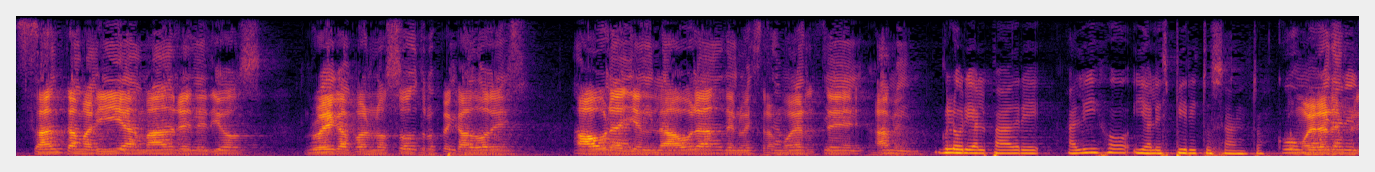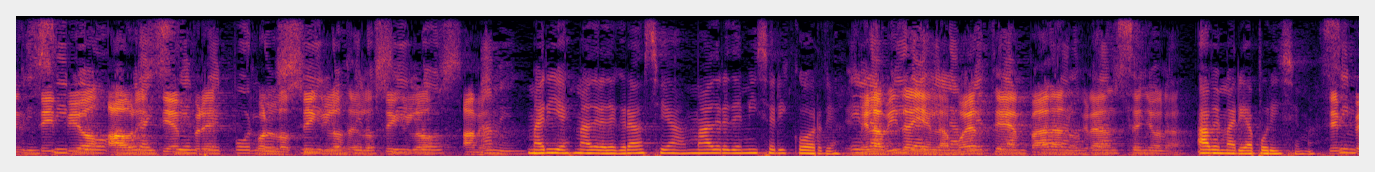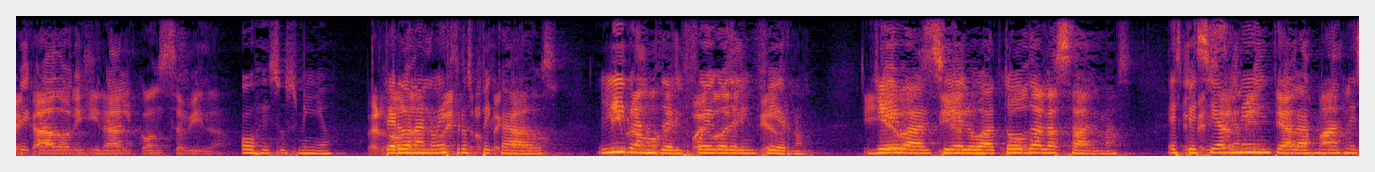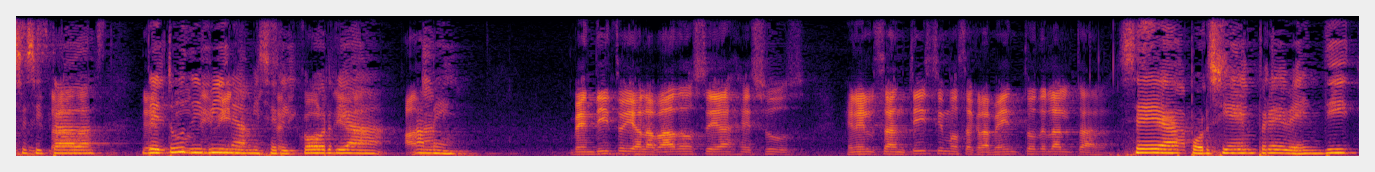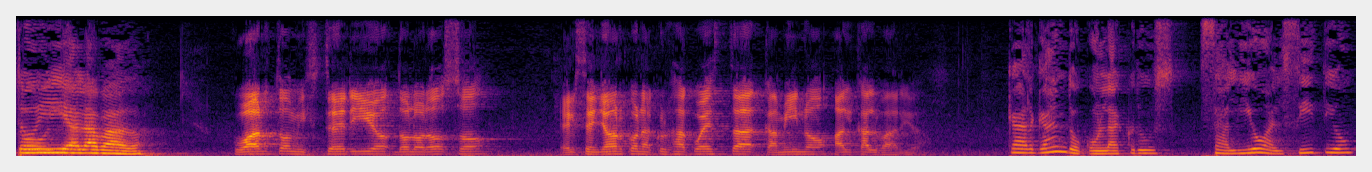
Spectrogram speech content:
Santa María, Madre de Dios, ruega por nosotros pecadores, ahora y en la hora de nuestra muerte. Amén. Gloria al Padre, al Hijo y al Espíritu Santo. Como era en el principio, ahora y siempre, por los siglos de los siglos. Amén. María es Madre de Gracia, Madre de Misericordia. En la vida y en la muerte, ampáranos, Gran Señora. Ave María Purísima. Sin pecado original concebida. Oh Jesús mío, perdona nuestros pecados, líbranos del fuego del infierno, lleva al cielo a todas las almas, especialmente a las más necesitadas de tu divina misericordia. Amén. Bendito y alabado sea Jesús en el santísimo sacramento del altar. Sea por siempre bendito y alabado. Cuarto misterio doloroso. El Señor con la cruz a cuesta camino al Calvario. Cargando con la cruz, salió al sitio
